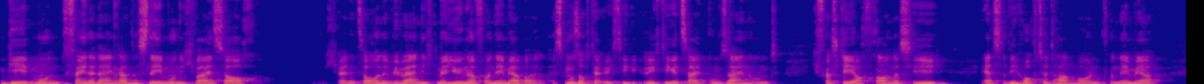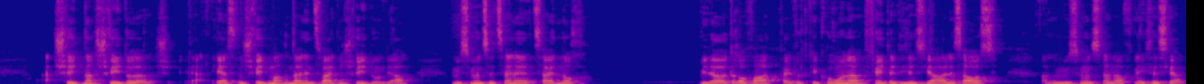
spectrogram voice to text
geben und verändern dein ganzes Leben und ich weiß auch, ich werde jetzt auch, wir werden nicht mehr jünger, von dem her, aber es muss auch der richtige, richtige Zeitpunkt sein und ich verstehe auch Frauen, dass sie erst die Hochzeit haben wollen, von dem her Schritt nach Schritt oder ersten Schritt machen, dann den zweiten Schritt und ja, müssen wir uns jetzt eine Zeit noch wieder darauf warten, weil durch die Corona fällt ja dieses Jahr alles aus. Also müssen wir uns dann auf nächstes Jahr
